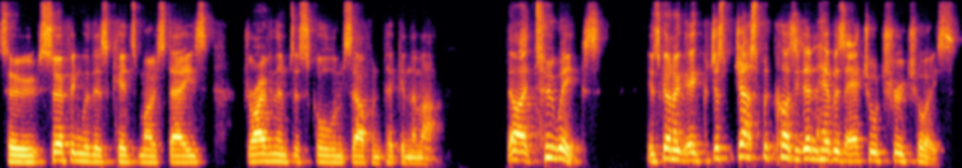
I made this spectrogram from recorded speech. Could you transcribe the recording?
to surfing with his kids most days, driving them to school himself and picking them up. They're like two weeks. It's going to just, just because he didn't have his actual true choice.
